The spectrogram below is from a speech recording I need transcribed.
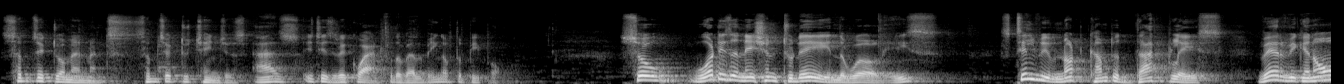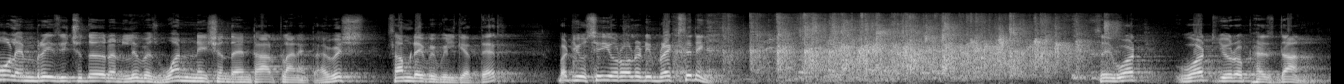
subject to amendments, subject to changes as it is required for the well-being of the people. So, what is a nation today in the world is, still we've not come to that place where we can all embrace each other and live as one nation, the entire planet. I wish someday we will get there, but you see you're already Brexiting. See, what… what Europe has done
